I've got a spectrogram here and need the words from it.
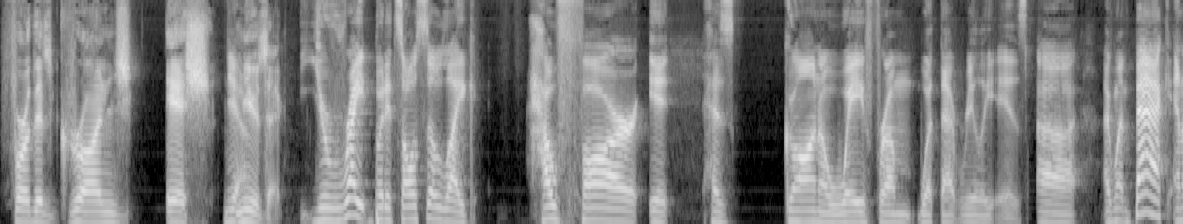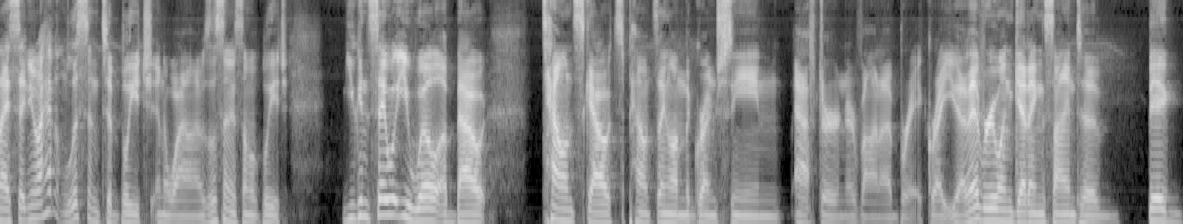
for this grunge ish Yeah. music. you're right, but it's also like how far it has gone away from what that really is. Uh, I went back and I said, you know, I haven't listened to Bleach in a while. I was listening to some of Bleach. You can say what you will about talent scouts pouncing on the grunge scene after Nirvana break, right? You have everyone getting signed to big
